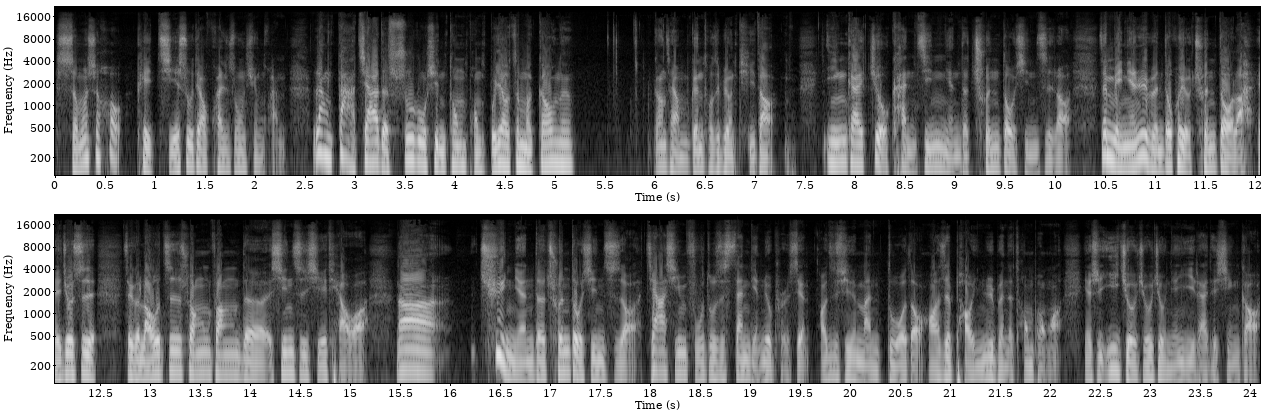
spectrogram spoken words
什么时候可以结束掉宽松循环，让大家的输入性通膨不要这么高呢？刚才我们跟投资朋友提到，应该就看今年的春斗薪资了。这每年日本都会有春斗啦，也就是这个劳资双方的薪资协调啊。那去年的春斗薪资哦，加薪幅度是三点六 percent，哦，这其实蛮多的哦，是跑赢日本的通膨哦，也是一九九九年以来的新高。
